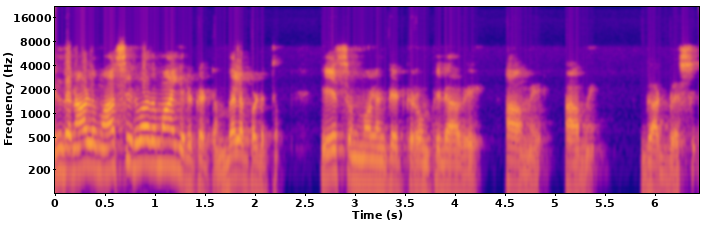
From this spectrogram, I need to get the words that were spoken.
இந்த நாளும் ஆசீர்வாதமாக இருக்கட்டும் பலப்படுத்தும். இயேசுன் மூலம் கேட்கிறோம் பிதாவே. ஆமே ஆமே காட் பிளஸ் யூ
